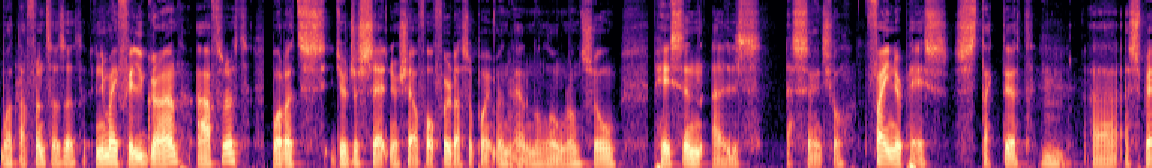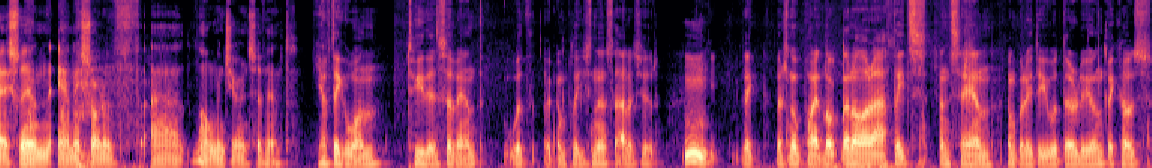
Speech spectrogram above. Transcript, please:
what difference is it? And you might feel grand after it, but it's you're just setting yourself up for disappointment Yeah. in the long run. So pacing is essential. Find your pace, stick to it, uh, especially in any sort of uh, long endurance event. You have to go on to this event with a completionist attitude. Mm. Like, there's no point looking at other athletes and saying, I'm going to do what they're doing because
